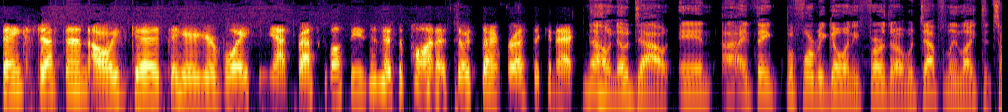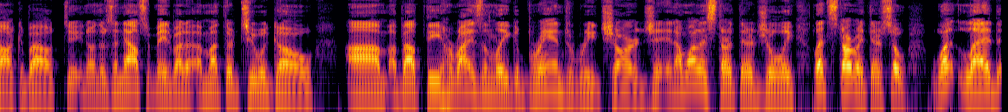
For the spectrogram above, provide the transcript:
Thanks, Justin. Always good to hear your voice. And yes, basketball season is upon us, so it's time for us to connect. No, no doubt. And I think before we go any further, I would definitely like to talk about, you know, there's an announcement made about a month or two ago um, about the Horizon League brand recharge. And I want to start there, Julie. Let's start right there. So, what led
